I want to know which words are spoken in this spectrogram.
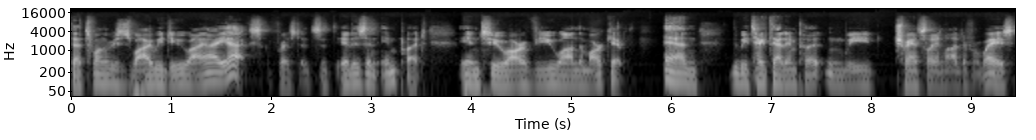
That's one of the reasons why we do IIEX, for instance. It is an input into our view on the market. And we take that input and we translate in a lot of different ways.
